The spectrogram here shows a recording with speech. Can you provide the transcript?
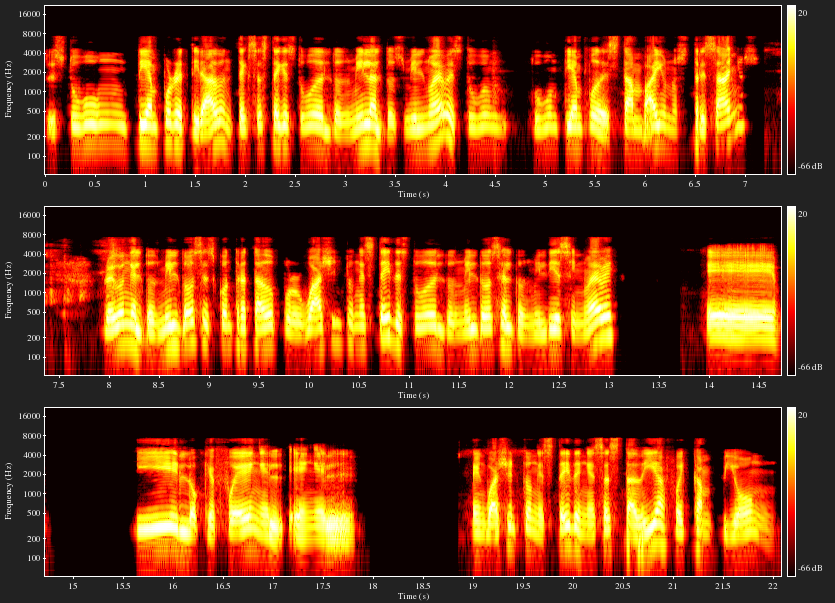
estuvo un tiempo retirado en Texas Tech, estuvo del 2000 al 2009, estuvo un, tuvo un tiempo de stand-by, unos tres años. Luego en el 2012 es contratado por Washington State, estuvo del 2012 al 2019. Eh, y lo que fue en el, en el, en Washington State, en esa estadía, fue campeón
